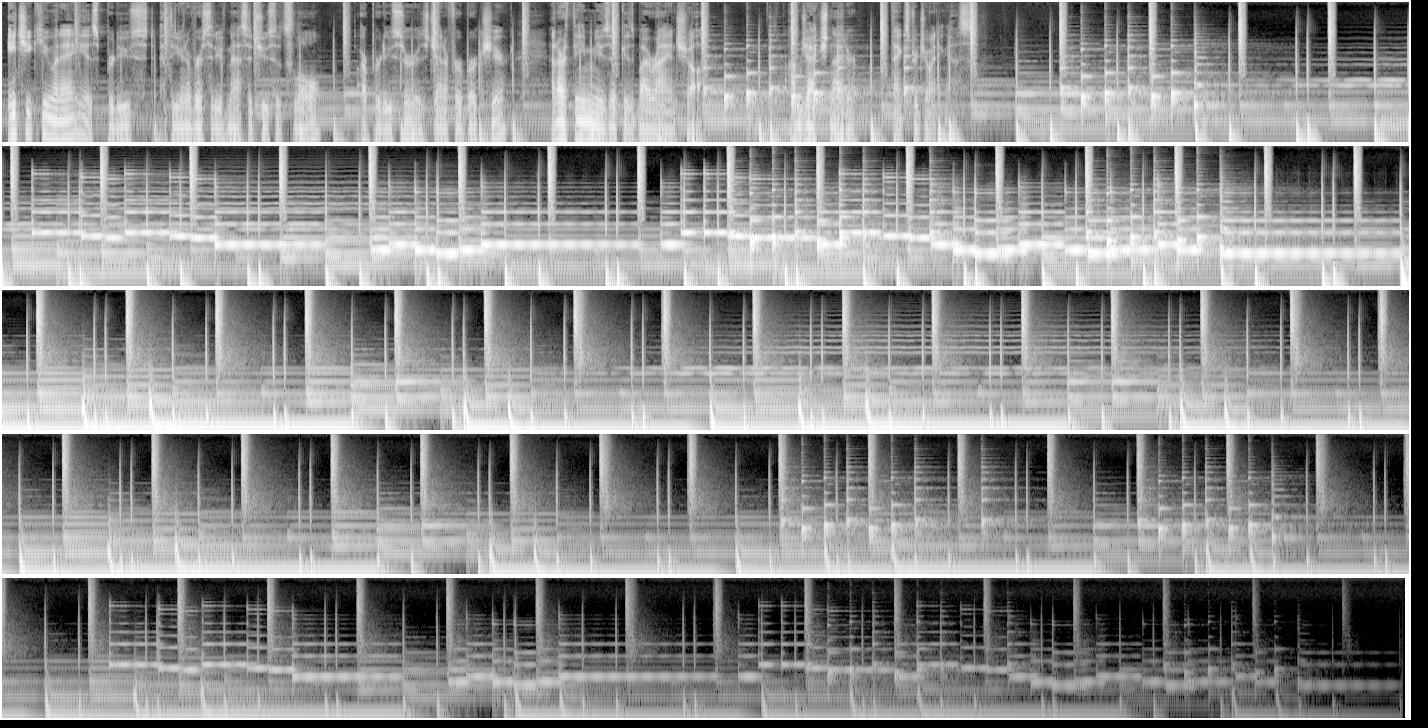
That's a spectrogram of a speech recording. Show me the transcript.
HEQ&A is produced at the University of Massachusetts Lowell. Our producer is Jennifer Berkshire, and our theme music is by Ryan Shaw. I'm Jack Schneider. Thanks for joining us.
